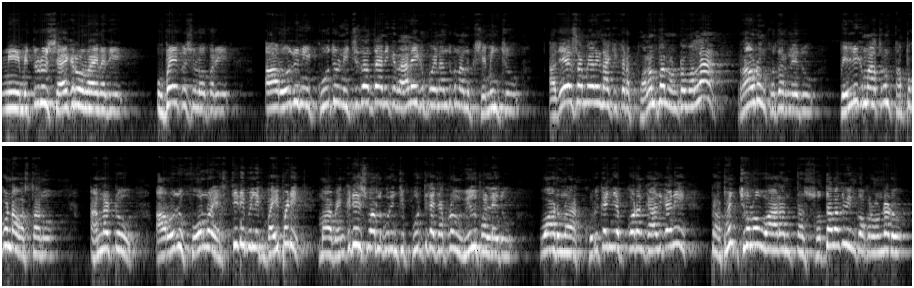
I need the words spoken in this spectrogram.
నీ మిత్రుడు శేఖరం నాయనది ఉభయ ఆ రోజు నీ కూతురు నిశ్చితార్థానికి రాలేకపోయినందుకు నన్ను క్షమించు. అదే సమయానికి నాకు ఇక్కడ పొలం పనులు ఉండటం వల్ల రావడం కుదరలేదు. పెళ్ళికి మాత్రం తప్పకుండా వస్తాను. అన్నట్టు ఆ రోజు ఫోన్లో ఎస్టీడీ బిల్లుకి భయపడి మా వెంకటేశ్వర్ల గురించి పూర్తిగా చెప్పడం వీలు పడలేదు. వాడు నా కొడుకని చెప్పుకోవడం కాదు కానీ ప్రపంచంలో వాడంత శుద్ధవదు ఇంకొకరు ఉండడు.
